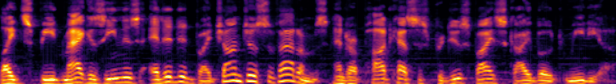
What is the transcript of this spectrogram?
Lightspeed Magazine is edited by John Joseph Adams, and our podcast is produced by Skyboat Media.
